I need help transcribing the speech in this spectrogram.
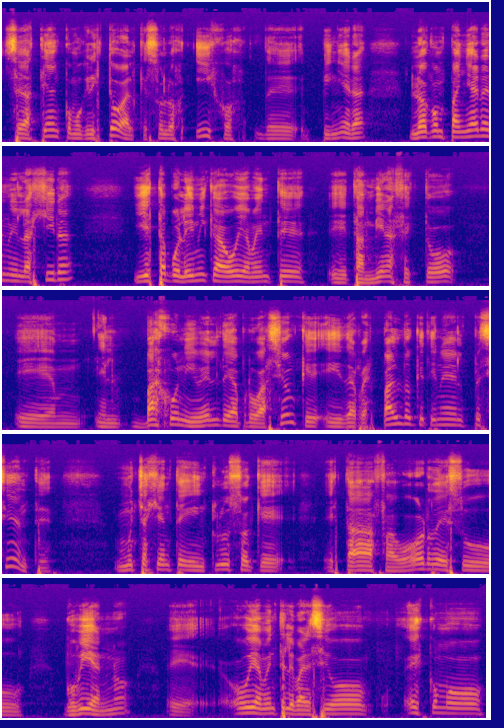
Sebastián como Cristóbal, que son los hijos de Piñera, lo acompañaran en la gira y esta polémica obviamente también afectó eh, el bajo nivel de aprobación que, y de respaldo que tiene el presidente. Mucha gente incluso que está a favor de su gobierno, eh, obviamente le pareció, es como,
